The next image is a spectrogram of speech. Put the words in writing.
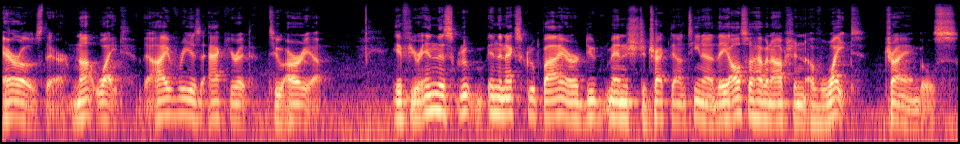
arrows there, not white. The ivory is accurate to Aria. If you're in this group, in the next group buy, or do manage to track down Tina, they also have an option of white triangles.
